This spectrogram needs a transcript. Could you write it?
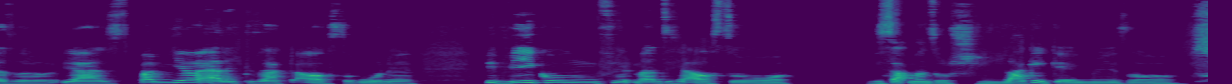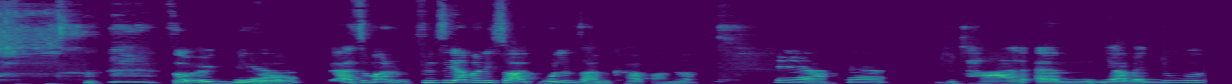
Also ja, ist bei mir ehrlich gesagt auch so ohne Bewegung fühlt man sich auch so, wie sagt man, so schlaggig irgendwie, so, so irgendwie ja. so. Also man fühlt sich einfach nicht so arg wohl in seinem Körper, ne? Ja, ja. Total. Ähm, ja, wenn du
